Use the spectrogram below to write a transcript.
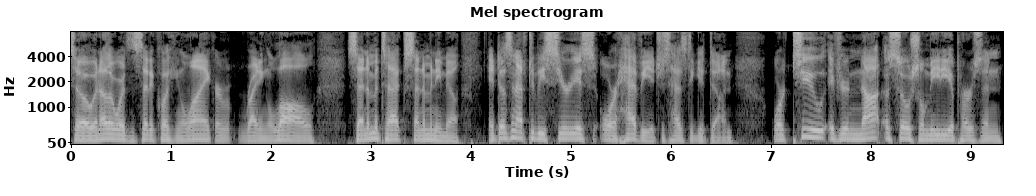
So, in other words, instead of clicking like or writing lol, send them a text, send them an email. It doesn't have to be serious or heavy, it just has to get done. Or two, if you're not a social media person,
